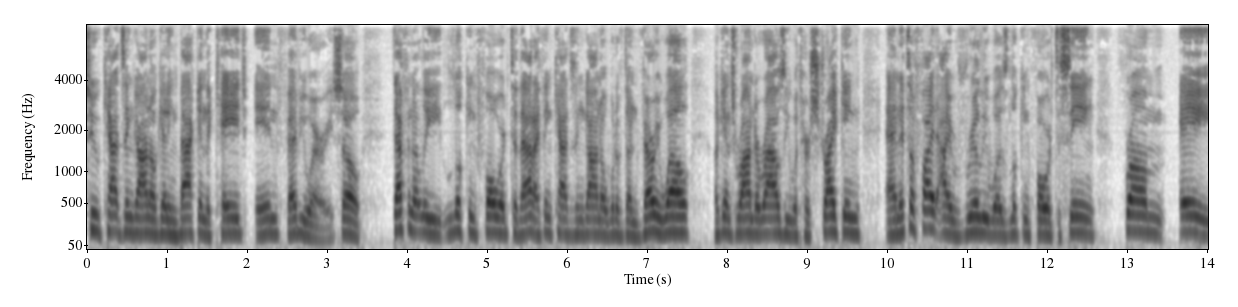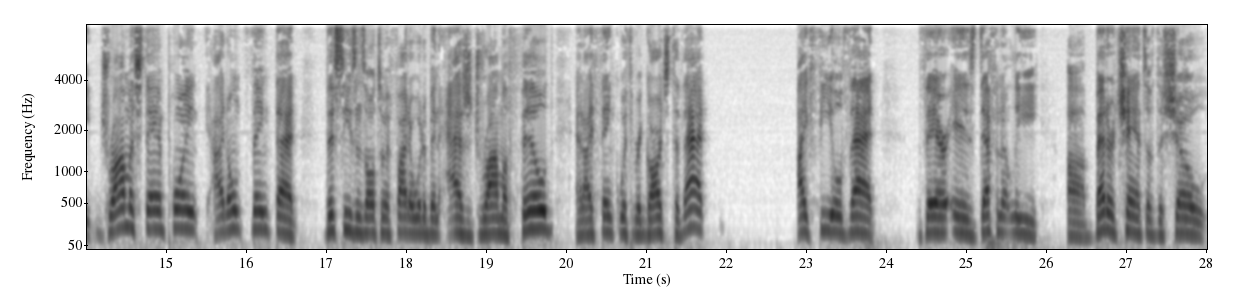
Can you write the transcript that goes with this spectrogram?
to Cat Zingano getting back in the cage in February. So definitely looking forward to that. I think Cat Zingano would have done very well against Ronda Rousey with her striking, and it's a fight I really was looking forward to seeing. From a drama standpoint, I don't think that this season's Ultimate Fighter would have been as drama filled, and I think with regards to that, I feel that there is definitely a better chance of the show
